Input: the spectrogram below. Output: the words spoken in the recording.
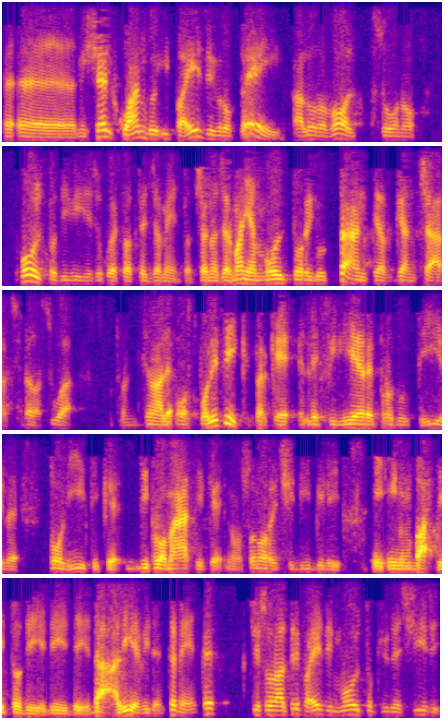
eh, eh Michel quando i paesi europei a loro volta sono molto divisi su questo atteggiamento. C'è una Germania molto riluttante a sganciarsi dalla sua tradizionale Ostpolitik perché le filiere produttive, politiche, diplomatiche non sono recidibili in un battito di, di, di dali evidentemente. Ci sono altri paesi molto più decisi,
